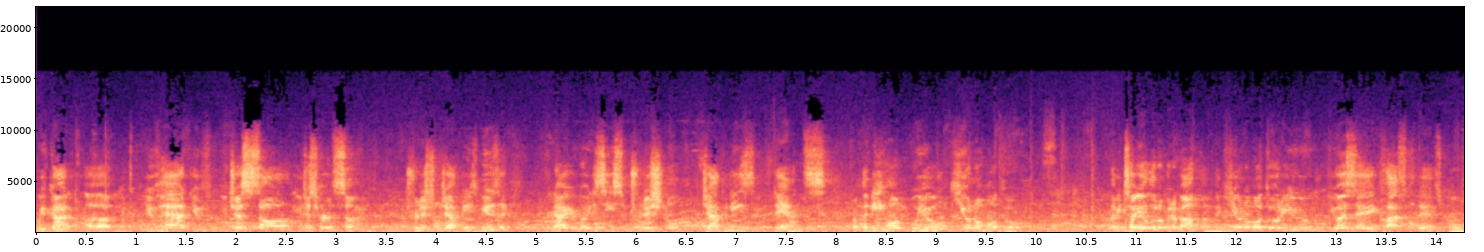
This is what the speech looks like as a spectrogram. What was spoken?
We've got, um, you've had, you've, you just saw, you just heard some traditional Japanese music. Now you're going to see some traditional Japanese dance from the Nihon Buyo Kiyonomoto. Let me tell you a little bit about them. The Kiyonomoto Ryu USA Classical Dance Group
